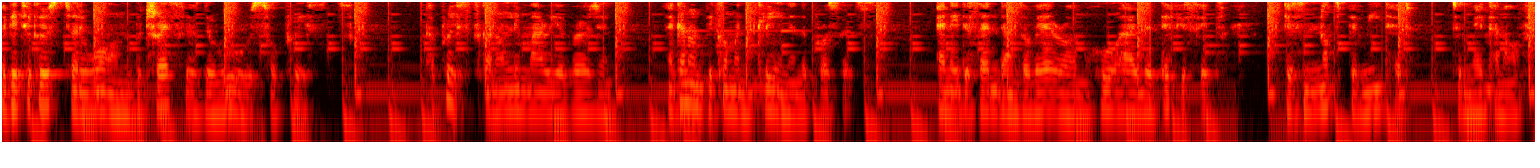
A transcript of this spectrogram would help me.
Leviticus 21 buttresses the rules for priests. A priest can only marry a virgin and cannot become unclean in the process. Any descendant of Aaron who has a deficit is not permitted to make an offering.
